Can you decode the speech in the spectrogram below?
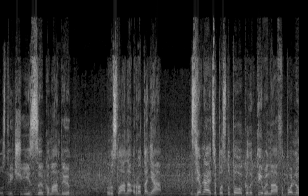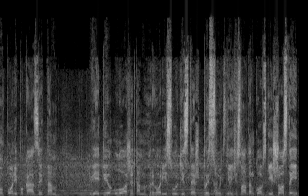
Зустріч із командою Руслана Ротаня. З'являються поступово колективи на футбольному полі, показують нам vip ложі. Там Григорій Суркіс теж присутній. В'ячеслав Танковський шостий.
